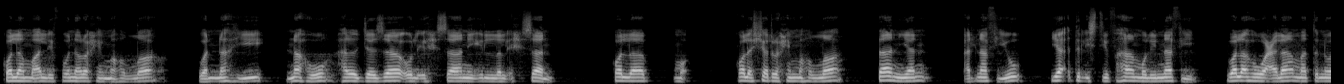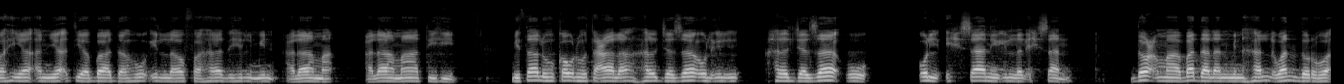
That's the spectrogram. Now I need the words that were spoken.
Qala mu'allifuna rahimahullah Wan nahyi nahu hal jaza'ul ihsani illa al-ihsan. Qala Qala syar rahimahullah Thaniyan al-nafyu Ya'ti al-istifhamu lin-nafi Walahu alamatun wahiyya an ya'tiya ba'dahu illa fahadhil min alama alamatihi. Mithaluhu qawluhu ta'ala hal jaza'ul hal jaza'u ul ihsani illa al ihsan du' ma badalan min hal wanzur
